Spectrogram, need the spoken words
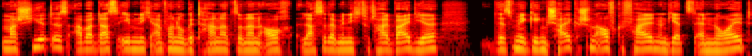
marschiert ist, aber das eben nicht einfach nur getan hat, sondern auch, Lasse, da bin ich total bei dir. Das ist mir gegen Schalke schon aufgefallen und jetzt erneut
